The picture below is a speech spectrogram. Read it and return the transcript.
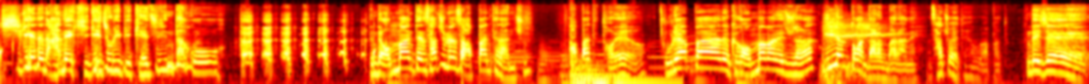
시계는 안에 기계 조립이 개지린다고. 근데 엄마한테는 사주면서 아빠한테는 안 줌? 아빠한테 더해요. 우리 아빠는 그거 엄마만 해주잖아? 1년 동안 나랑 말 안 해. 사줘야 돼형 아빠도. 근데 이제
